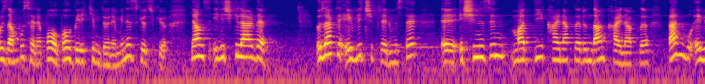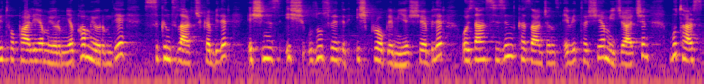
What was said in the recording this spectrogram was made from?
O yüzden bu sene bol bol birikim döneminiz gözüküyor. Yalnız ilişkilerde özellikle evli çiftlerimizde e, eşinizin maddi kaynaklarından kaynaklı ben bu evi toparlayamıyorum, yapamıyorum diye sıkıntılar çıkabilir. Eşiniz iş uzun süredir iş problemi yaşayabilir. O yüzden sizin kazancınız evi taşıyamayacağı için bu tarz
